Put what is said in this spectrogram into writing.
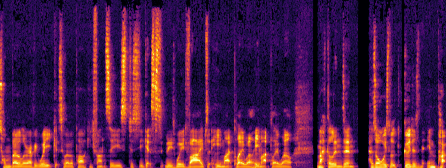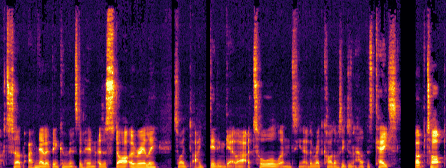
tombola every week. It's whoever Parky fancies. Just he gets these weird vibes that he might play well, he might play well. McAlinden has always looked good as an impact sub. I've never been convinced of him as a starter really. So I, I didn't get that at all. And, you know, the red card obviously doesn't help his case. Up top,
